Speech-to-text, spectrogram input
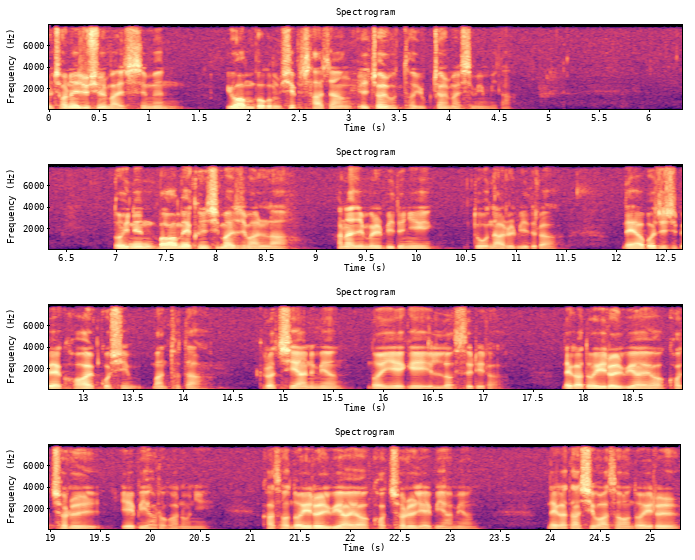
오늘 전해 주실 말씀은 요한복음 14장 1절부터 6절 말씀입니다. 너희는 마음에 근심하지 말라. 하나님을 믿으니 또 나를 믿으라. 내 아버지 집에 거할 곳이 많도다. 그렇지 않으면 너희에게 일렀으리라. 내가 너희를 위하여 거처를 예비하러 가노니 가서 너희를 위하여 거처를 예비하면 내가 다시 와서 너희를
